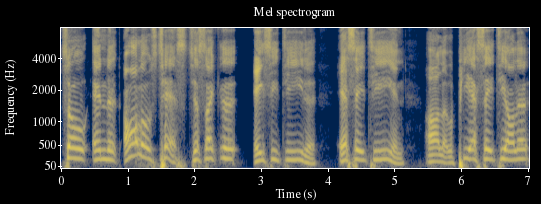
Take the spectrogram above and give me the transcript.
So and the, all those tests, just like the ACT, the SAT, and all of PSAT, all that,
